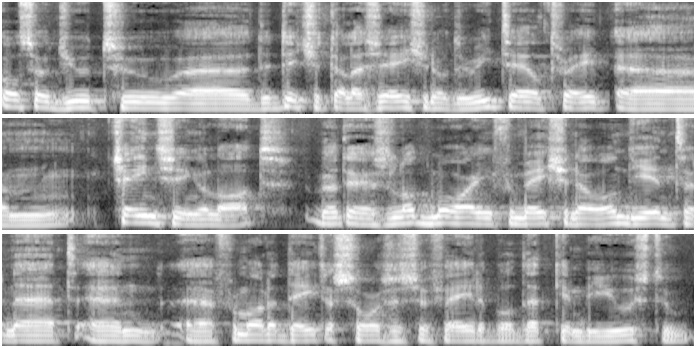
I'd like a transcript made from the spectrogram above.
also due to uh, the digitalization of the retail trade um, changing a lot, but there's a lot more information now on the internet and uh, from other data sources available that can be used to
